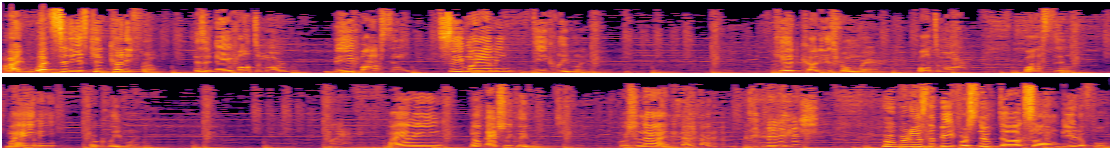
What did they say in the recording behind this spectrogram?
All right, what city is Kid Cudi from? Is it A. Baltimore, B. Boston, C. Miami, D. Cleveland? Kid Cudi is from where? Baltimore, Boston, Miami, or Cleveland? Miami. Miami? Nope, actually Cleveland. Question nine. Who produced the beat for Snoop Dogg's song Beautiful?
